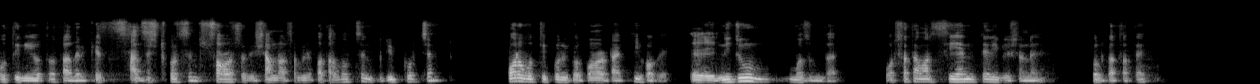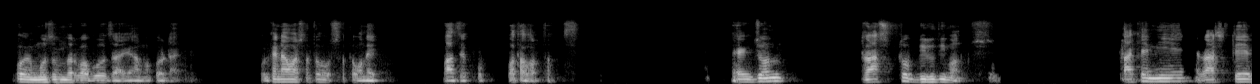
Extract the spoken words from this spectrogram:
প্রতিনিয়ত তাদেরকে সাজেস্ট করছেন, সরাসরি সামনাসামনি কথা বলছেন ব্রিফ করছেন। পরবর্তী পরিকল্পনাটা কি হবে? এই নিজুম মজুমদার ওর সাথে আমার সিএন টেলিভিশনে কলকাতাতে। ওই মজুমদার বাবুও যায় আমাকেও ডাকে। ওখানে আমার সাথে ওর সাথে অনেক বাজে কথাবার্তা হচ্ছে একজন রাষ্ট্র বিরোধী মানুষ। তাকে নিয়ে রাষ্ট্রের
